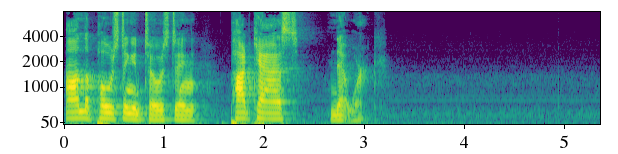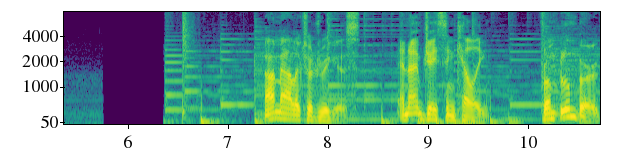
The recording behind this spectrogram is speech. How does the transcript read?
on the Posting and Toasting Podcast Network. I'm Alex Rodriguez. And I'm Jason Kelly. From Bloomberg,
